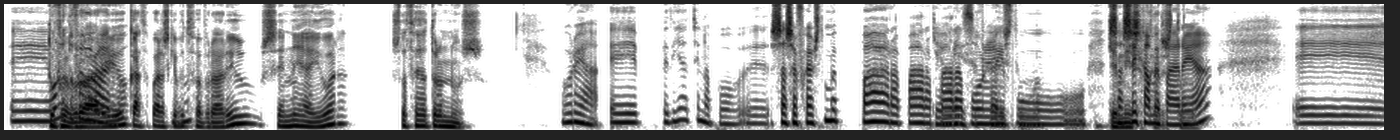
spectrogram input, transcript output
ε, του όλο το Φεβρουαρίου, Φεβρουάριο. κάθε Παρασκευή του Φεβρουαρίου, σε 9 η ώρα, στο Θέατρο Νους. Ωραία. Ε, παιδιά, τι να πω. Ε, σας ευχαριστούμε πάρα πάρα Και πάρα εμείς πολύ ευχαριστούμε. που Και σας εμείς είχαμε ευχαριστούμε. παρέα. Ε,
